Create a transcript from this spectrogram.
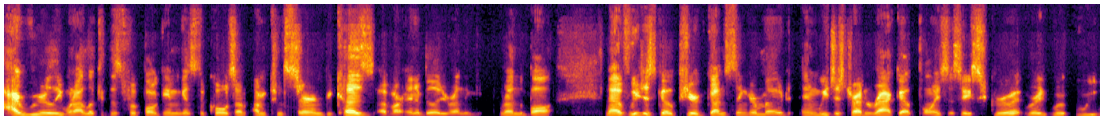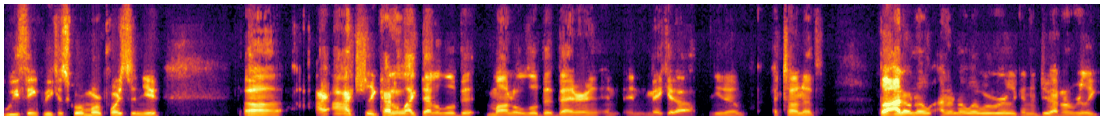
I really when I look at this football game against the Colts, I'm, I'm concerned because of our inability to run the run the ball. Now, if we just go pure gunslinger mode and we just try to rack up points and say screw it, we we we think we can score more points than you. Uh, I actually kind of like that a little bit model a little bit better and, and, and make it a you know a ton of. But I don't know. I don't know what we're really going to do. I don't really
